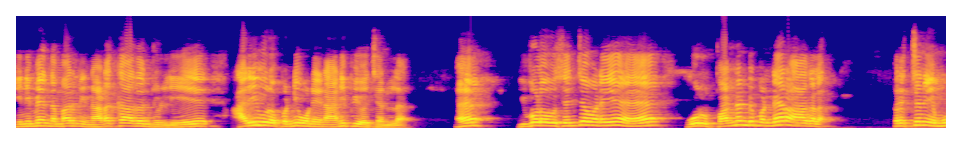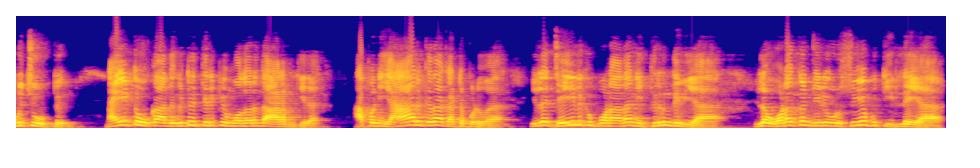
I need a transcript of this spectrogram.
இனிமேல் இந்த மாதிரி நீ நடக்காதன்னு சொல்லி அறிவுரை பண்ணி உன்னை நான் அனுப்பி வச்சேன்ல. ஆ? இவ்வளவு செஞ்சவனையே ஒரு பன்னெண்டு மணி நேரம் ஆகலை. பிரச்சனையை முடிச்சு விட்டு நைட்டு உட்காந்துக்கிட்டு திருப்பி முதல்ல ஆரம்பிக்கிற. அப்போ நீ யாருக்கு தான் கட்டுப்படுவ? இல்லை ஜெயிலுக்கு போனால் தான் நீ திருந்துவியா? இல்லை உனக்குன்னு சொல்லி ஒரு சுய புத்தி இல்லையா?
